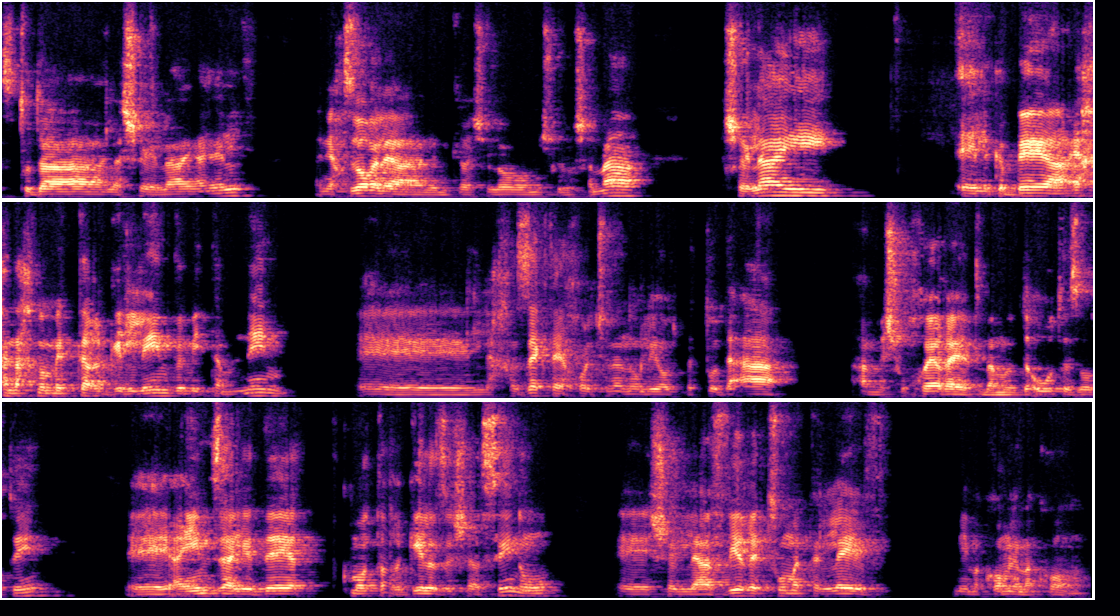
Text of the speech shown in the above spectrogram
אז תודה על השאלה, יעל. אני אחזור עליה למקרה שלא מישהו לא שמע. השאלה היא אה, לגבי איך אנחנו מתרגלים ומתאמנים אה, לחזק את היכולת שלנו להיות בתודעה המשוחררת, במודעות הזאת, אה, האם זה על ידי, כמו התרגיל הזה שעשינו, של להעביר את תשומת הלב ממקום למקום.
